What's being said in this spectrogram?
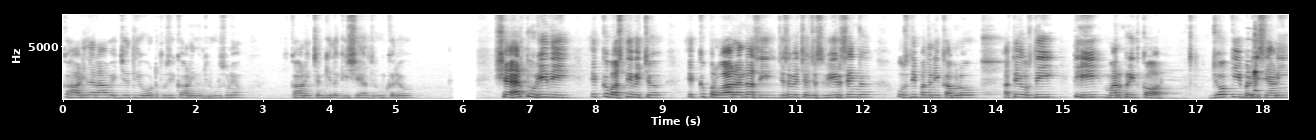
ਕਹਾਣੀ ਦਾ ਨਾਮ ਇੱਜ਼ਤ ਦੀ ਓਟ ਤੁਸੀਂ ਕਹਾਣੀ ਨੂੰ ਜ਼ਰੂਰ ਸੁਣਿਓ। ਕਹਾਣੀ ਚੰਗੀ ਲੱਗੀ ਸ਼ੇਅਰ ਜ਼ਰੂਰ ਕਰਿਓ। ਸ਼ਹਿਰ ਧੂਰੀ ਦੀ ਇੱਕ ਬਸਤੀ ਵਿੱਚ ਇੱਕ ਪਰਿਵਾਰ ਰਹਿੰਦਾ ਸੀ, ਜਿਸ ਵਿੱਚ ਜਸਵੀਰ ਸਿੰਘ ਉਸ ਦੀ ਪਤਨੀ ਕਮਲੋ ਅਤੇ ਉਸ ਦੀ ਧੀ ਮਨਪ੍ਰੀਤ ਕੌਰ, ਜੋ ਕਿ ਬੜੀ ਸਿਆਣੀ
